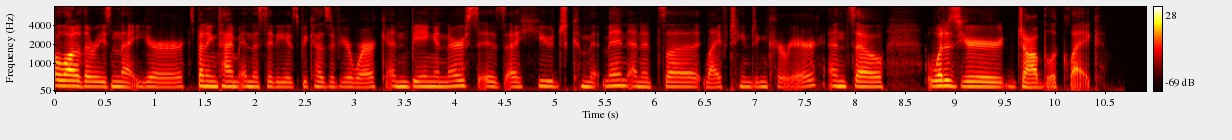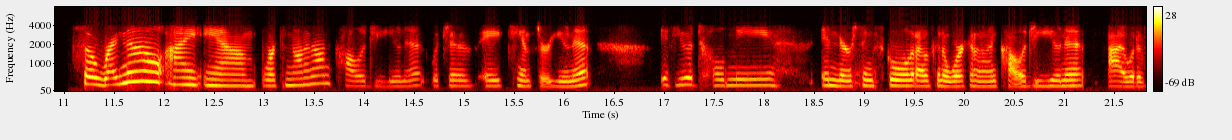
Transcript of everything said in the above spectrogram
a lot of the reason that you're spending time in the city is because of your work. And being a nurse is a huge commitment and it's a life changing career. And so, what does your job look like? So, right now, I am working on an oncology unit, which is a cancer unit. If you had told me in nursing school that I was going to work in an oncology unit, I would have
